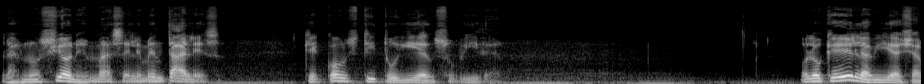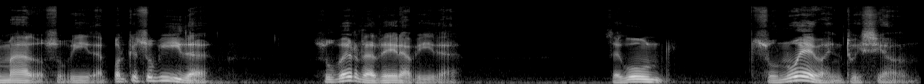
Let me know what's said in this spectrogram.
las nociones más elementales que constituían su vida, o lo que él había llamado su vida, porque su vida, su verdadera vida, según su nueva intuición,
